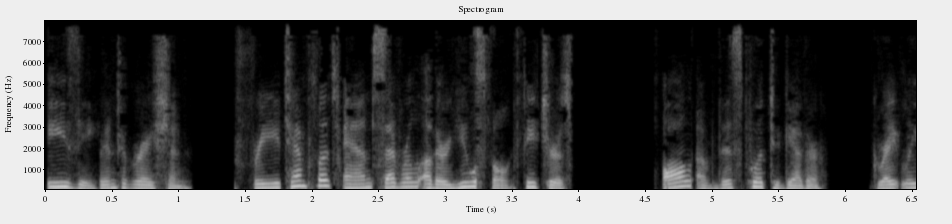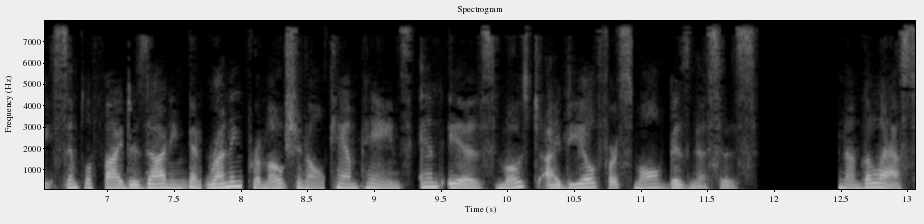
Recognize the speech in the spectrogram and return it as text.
easy integration, free templates and several other useful features. All of this put together greatly simplify designing and running promotional campaigns and is most ideal for small businesses. Nonetheless,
